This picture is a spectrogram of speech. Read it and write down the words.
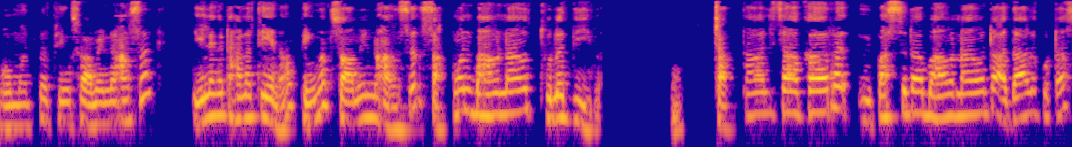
බොහොමත්ම පිං ස්වාමීන් වහන්සේ ඊළඟට අහලා තියෙනවා පින්වත් ස්වාමීන් වහන්සේ සක්මන් භාවනාව තුලදීම චත්තාලිසාකාර විපස්සනා භාවනාවට අදාළ කොටස්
